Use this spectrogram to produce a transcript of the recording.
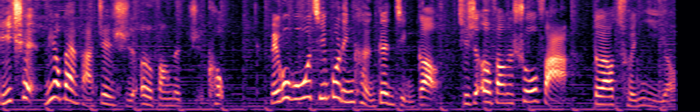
的确没有办法证实俄方的指控。美国国务卿布林肯更警告，其实俄方的说法都要存疑哦。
